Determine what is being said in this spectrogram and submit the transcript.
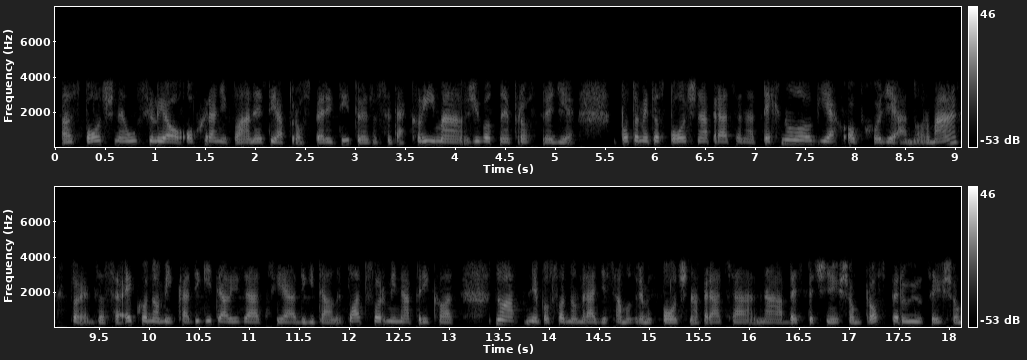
spoločné úsilie o ochrane planéty a prosperity, to je zase tá klíma, životné prostredie. Potom je to spoločná práca na technológiách, obchode a normách, to je zase ekonomika, digitalizácia, digitálne platformy napríklad. No a v neposlednom rade samozrejme spoločná práca na bezpečnejšom, prosperujúcejšom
